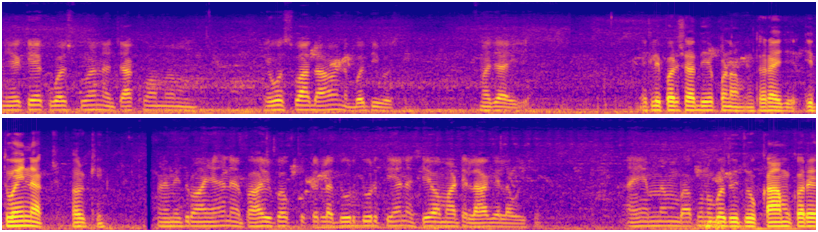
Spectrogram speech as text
અને એક એક વસ્તુ હે ને ચાખવામાં એવો સ્વાદ આવે ને બધી વસ્તુ. મજા આવી જાય. એટલી પ્રસાદી એ પણ આમ ધરાઈ જાય એ ધોઈ નાખ હરખી અને મિત્રો અહીંયા ને ભાવિ ભક્તો કેટલા દૂર દૂરથી હે ને સેવા માટે લાગેલા હોય છે. અહીંયા એમના બાપુનું બધું જો કામ કરે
